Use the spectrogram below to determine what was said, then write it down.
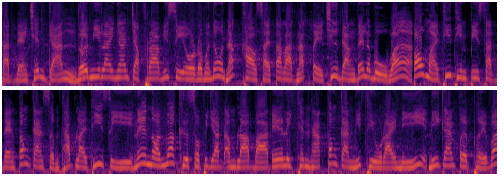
ศาจแดงเช่นกัน โดยมีรายงานจากฟราวิซิโอโรมาโนนักข่าวสายตลาดนักเตะชื่อดังได้ระบุว่า เป้าหมายที่ทีมปีศาจแดงต้องการเสริมทัพรายที่ 4 แน่นอนว่าคือโซฟิยานอัมราบาตเอริกเทนฮักต้องการมิดฟิลด์รายนี้ มีการเปิดเผยว่า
